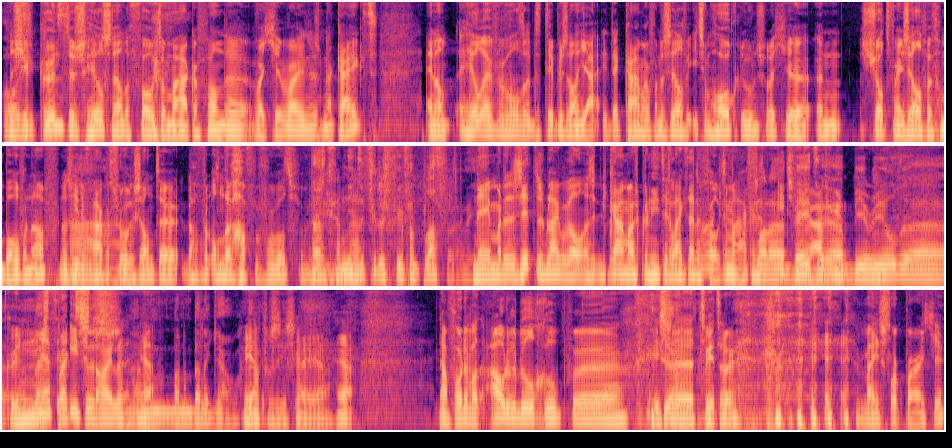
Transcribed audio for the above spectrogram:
oh, dus je, kunt, dus heel snel de foto maken van de, wat je, waar je dus naar kijkt. En dan heel even bijvoorbeeld, de tip is dan ja, de camera van de selfie iets omhoog doen, zodat je een shot van jezelf hebt van bovenaf. Dan zie je er Ah. vaak wat florissanter dan van onderaf bijvoorbeeld. Dat is een, niet eh, de filosofie van het platform. Nee, maar er zit dus blijkbaar wel, die camera's kunnen niet tegelijkertijd een foto Oké, maken. Voor vertraging betere in. Be Real, de Kun je eh, best net iets stylen, ja. maar dan bel ik jou. Ja, precies. Ja, ja, ja. Nou, voor de wat oudere doelgroep eh, is Ja. eh, Twitter mijn stokpaardje.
